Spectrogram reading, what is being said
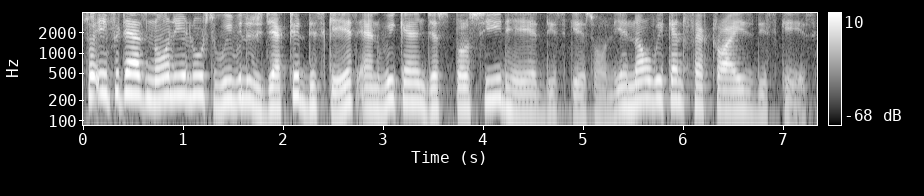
So if it has no real roots we will reject it this case and we can just proceed here this case only. And now we can factorize this case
